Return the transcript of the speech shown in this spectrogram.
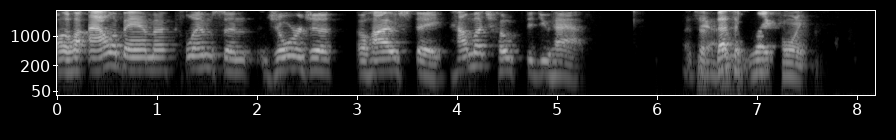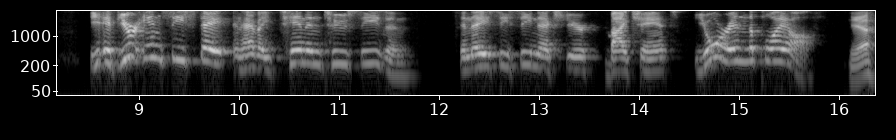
Alabama, Clemson, Georgia, Ohio State, how much hope did you have? That's a, yeah. that's a great point. If you're NC State and have a 10 and 2 season in the ACC next year by chance, you're in the playoff. Yeah.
